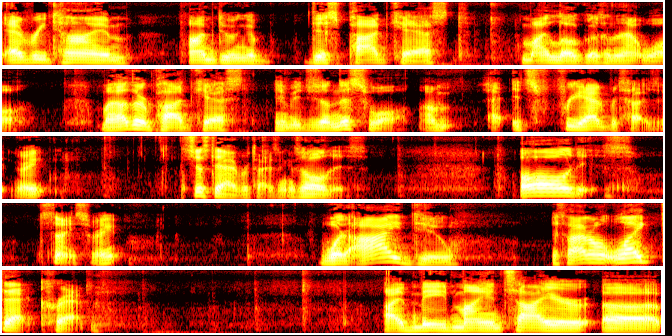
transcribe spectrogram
every time I'm doing a this podcast, my logo's on that wall. My other podcast image is on this wall. I'm, it's free advertising, right? It's just advertising. It's all it is. All it is. It's nice, right? What I do is I don't like that crap. I've made my entire uh,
